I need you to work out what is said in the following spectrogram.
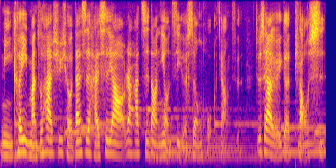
你可以满足他的需求，但是还是要让他知道你有自己的生活，这样子就是要有一个调试。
